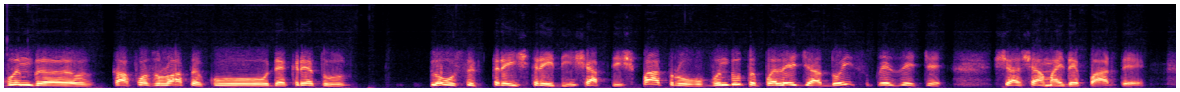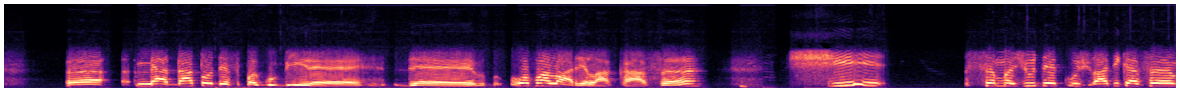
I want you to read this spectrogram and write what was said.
vândă că a fost luată cu decretul 233 din 74, vândută pe legea 12 și așa mai departe. Uh, mi-a dat o despăgubire de o valoare la casă și să mă judec, cu, adică să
